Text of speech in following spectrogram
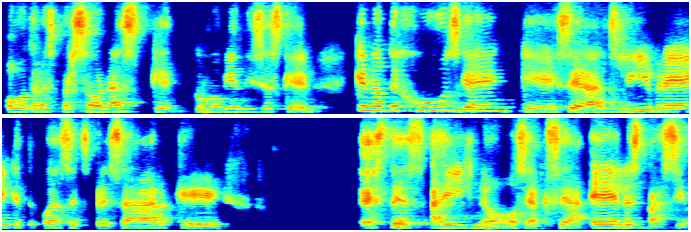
otras personas que, como bien dices, que, que no te juzguen, que seas libre, que te puedas expresar, que estés ahí, ¿no? O sea, que sea el espacio.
